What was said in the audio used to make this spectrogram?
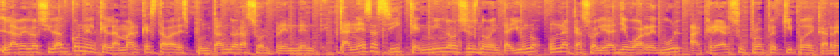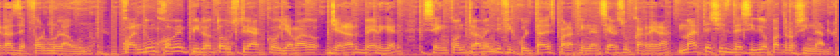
La velocidad con el que la marca estaba despuntando era sorprendente. Tan es así que en 1991 una casualidad llevó a Red Bull a crear su propio equipo de carreras de Fórmula 1. Cuando un joven piloto austriaco llamado Gerard Berger se encontraba en dificultades para financiar su carrera, Mateschitz decidió patrocinarlo.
